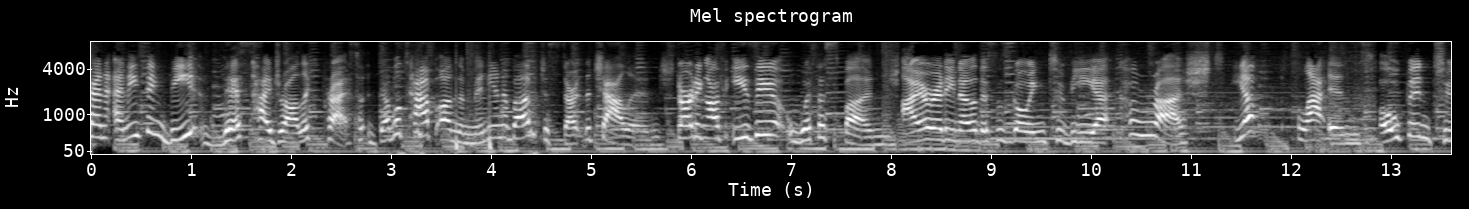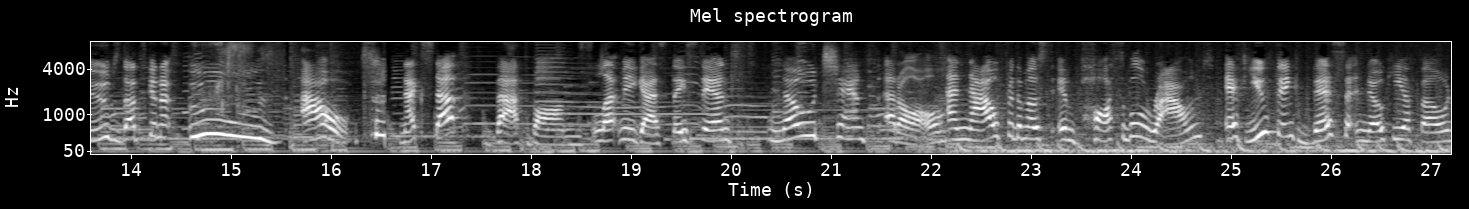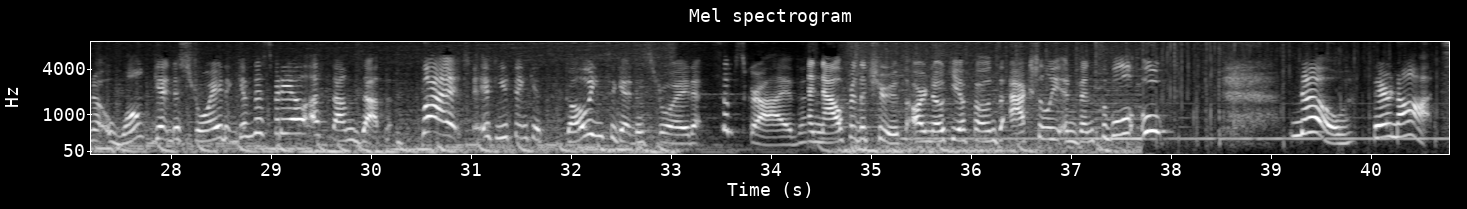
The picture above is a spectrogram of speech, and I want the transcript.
Can anything beat this hydraulic press? Double tap on the minion above to start the challenge. Starting off easy with a sponge. I already know this is going to be crushed. Yep, flattened. Open tubes, that's gonna ooze out. Next up, bath bombs. Let me guess, they stand no chance at all. And now for the most impossible round. If you think this Nokia phone won't get destroyed, give this video a thumbs up. But if you think it's going to get destroyed, subscribe. And now for the truth, are Nokia phones actually invincible? Oop. no, they're not.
